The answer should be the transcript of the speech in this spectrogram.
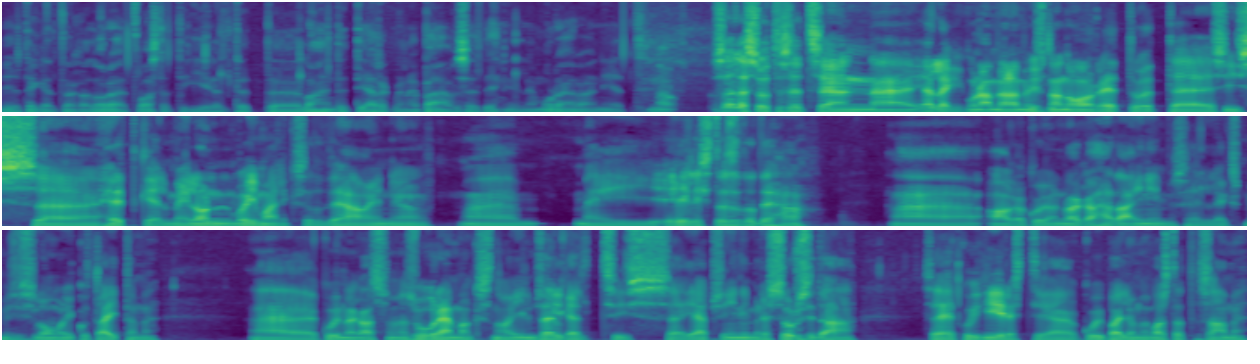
ja tegelikult väga tore, et vastati kiirelt, et äh, lahendati järgmine päev see tehniline mure ära, nii et. no selles suhtes, et see on äh, jällegi, kuna me oleme üsna noor ettevõte, siis äh, hetkel meil on võimalik seda teha, on ju, me ei eelista seda teha, aga kui on väga häda inimesel, eks me siis loomulikult aitame. kui me kasvame suuremaks, no ilmselgelt siis jääb see inimressursi taha see, et kui kiiresti ja kui palju me vastata saame.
